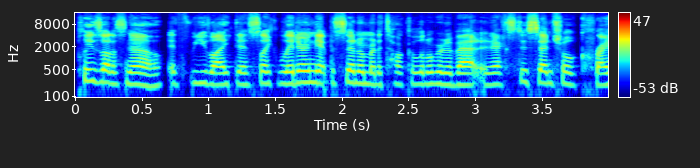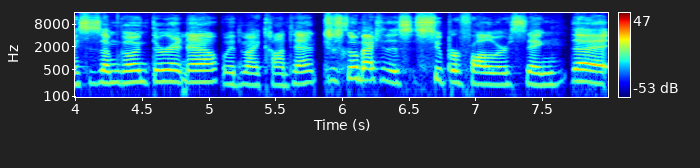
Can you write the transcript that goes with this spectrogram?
please let us know if you like this. Like later in the episode, I'm going to talk a little bit about an existential crisis I'm going through right now with my content. Just going back to this super followers thing, the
